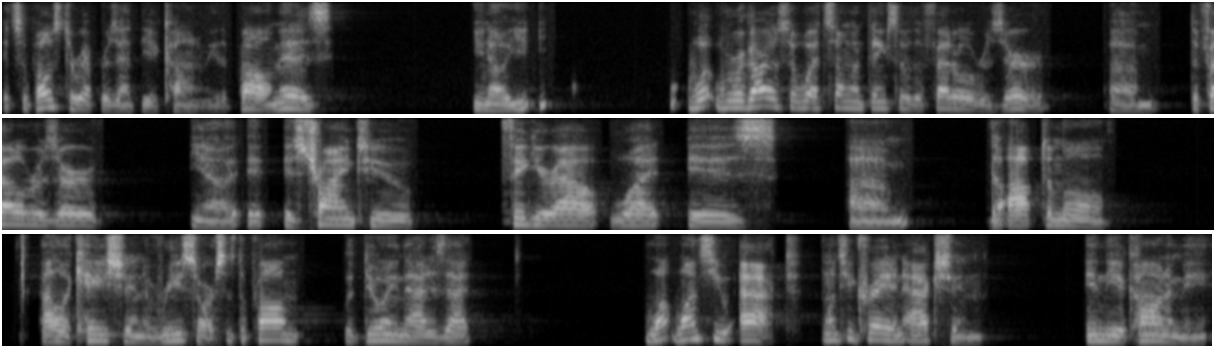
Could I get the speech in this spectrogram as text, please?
It's supposed to represent the economy. The problem is, you know, you, what, regardless of what someone thinks of the Federal Reserve, um, the Federal Reserve, you know, it, is trying to figure out what is um, the optimal allocation of resources. The problem with doing that is that once you act, once you create an action in the economy,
